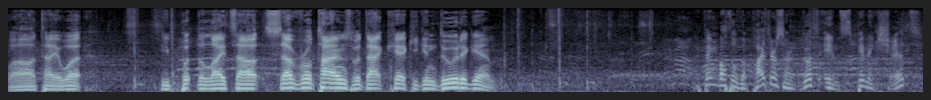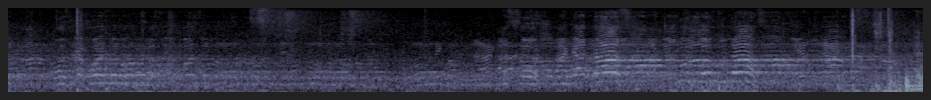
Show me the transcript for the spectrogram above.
Well, I'll tell you what. He put the lights out several times with that kick. He can do it again. I think both of the fighters are good in spinning shit. They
